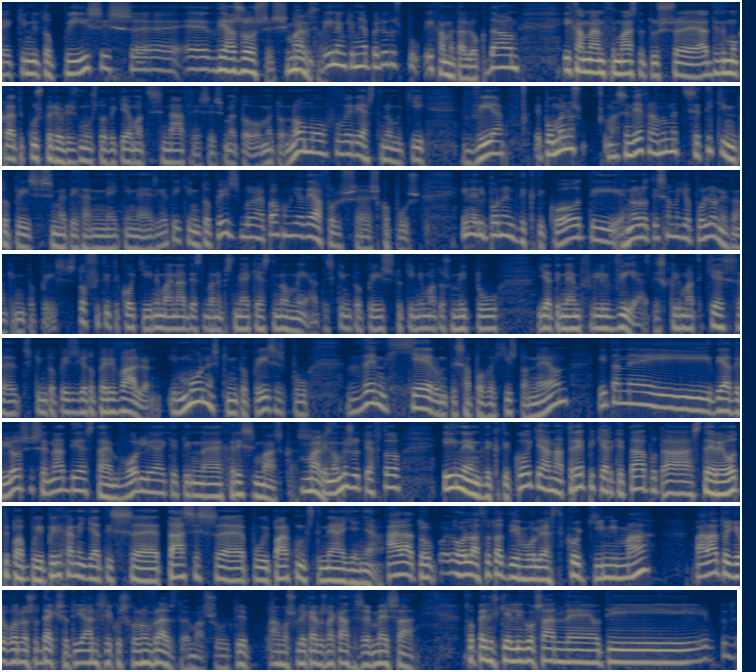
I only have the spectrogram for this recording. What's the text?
κινητοποιήσεις ε, ε, διαζώσεις. Είναι και μια περίοδος που είχαμε τα lockdown, είχαμε αν θυμάστε τους ε, αντιδημοκρατικούς περιορισμούς στο δικαίωμα της συνάθρησης με το, με το νόμο, φοβερή αστυνομική βία. Επομένως μας ενδιαφέρει να δούμε σε τι κινητοποιήσεις συμμετείχαν οι νέοι Κινέζοι, γιατί οι κινητοποιήσεις μπορούν να υπάρχουν για διάφορους σκοπούς. Είναι λοιπόν ενδεικτικό ότι ενώ ρωτήσαμε για πολλών ειδών κινητοποίησης, το φοιτητικό κίνημα ενάντια στην πανεπιστημιακή αστυνομία, τις κινητοποίησεις του κινήματος MeToo για την έμφυλη βία, τις κλιματικές ε, κινητοποίησεις για το περιβάλλον. Οι μόνες κινητοποίησεις που δεν χαίρουν της αποδοχής των νέων ήταν οι διαδηλώσεις ενάντια στα εμβόλια και την ε, χρήση μάσκας. Και νομίζω ότι αυτό είναι ενδεικτικό και ανατρέπει και αρκετά από τα στερεότυπα που υπήρχαν για τις ε, τάσεις που υπάρχουν στη νέα γενιά. Άρα το, όλο αυτό το αντιεμβολιαστικό κίνημα παρά το γεγονός εντάξει, ότι αν είσαι 20 χρόνων βράζει το αίμα σου και άμα σου λέει κάποιος να κάθεσαι μέσα, το παίρνεις και λίγο σαν ε, ότι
